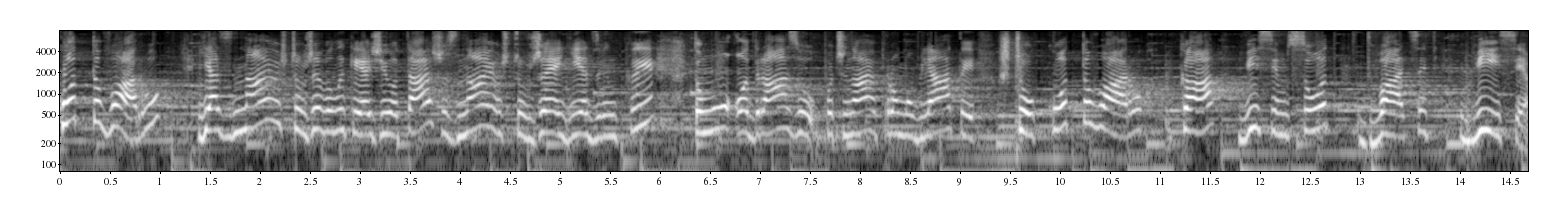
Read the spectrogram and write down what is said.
Код товару. Я знаю, що вже великий ажіотаж, знаю, що вже є дзвінки, тому одразу починаю промовляти, що код товару К828.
